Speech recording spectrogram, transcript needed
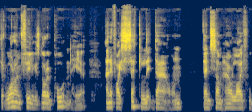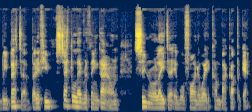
that what I'm feeling is not important here. And if I settle it down, then somehow life will be better. But if you settle everything down, sooner or later it will find a way to come back up again.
